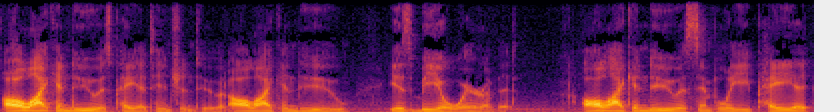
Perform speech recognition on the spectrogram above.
All i can do is pay attention to it. All i can do is be aware of it. All i can do is simply pay it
